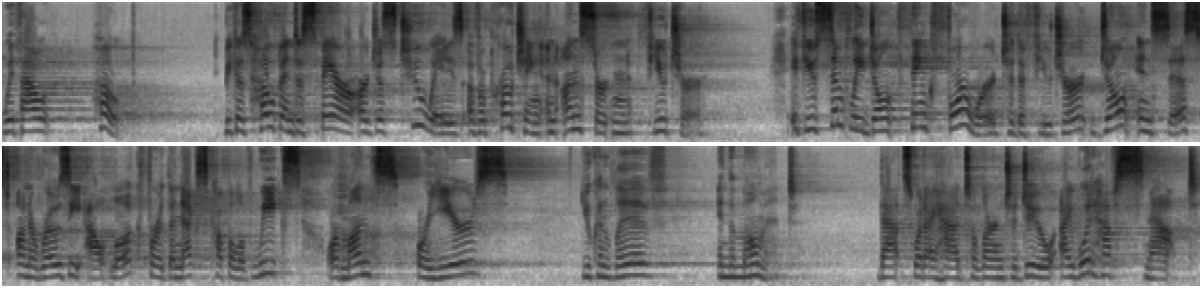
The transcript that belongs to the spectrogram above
without hope. Because hope and despair are just two ways of approaching an uncertain future. If you simply don't think forward to the future, don't insist on a rosy outlook for the next couple of weeks or months or years, you can live in the moment. That's what I had to learn to do. I would have snapped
